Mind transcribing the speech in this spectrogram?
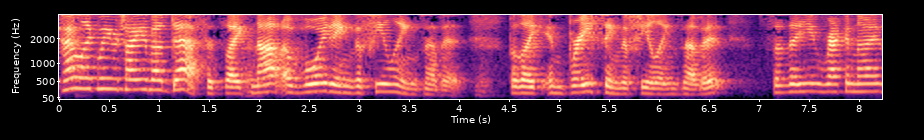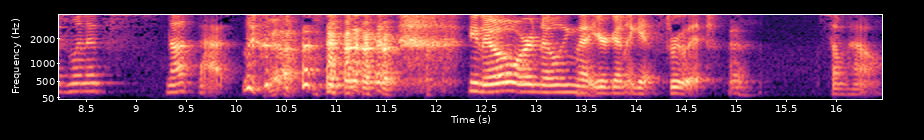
kind of like what you were talking about death. It's like not avoiding the feelings of it, but like embracing the feelings of it, so that you recognize when it's not that. Yeah. you know, or knowing that you're going to get through it yeah. somehow.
